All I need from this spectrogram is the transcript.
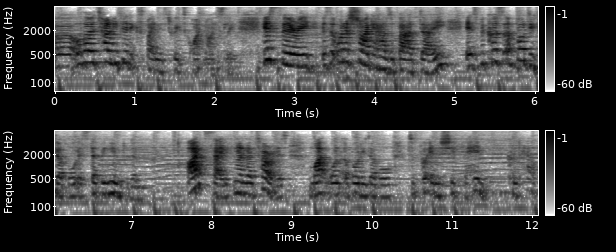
Uh, although Tony did explain his tweets quite nicely. His theory is that when a striker has a bad day, it's because a body double is stepping in for them. I'd say Fernando Torres might want a body double to put in a shift for him. Could help.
